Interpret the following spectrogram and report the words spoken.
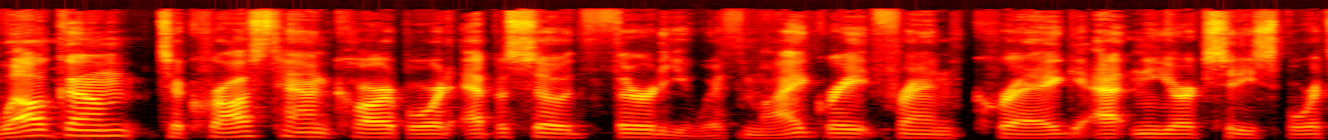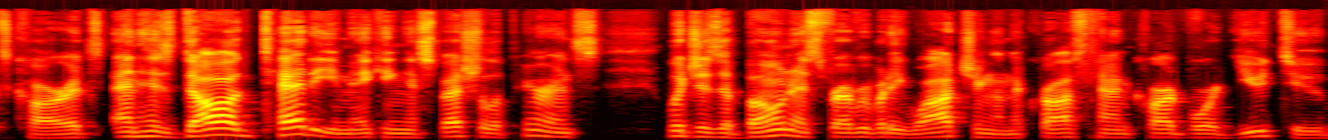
Welcome to Crosstown Cardboard, episode 30, with my great friend Craig at New York City Sports Cards and his dog Teddy making a special appearance, which is a bonus for everybody watching on the Crosstown Cardboard YouTube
